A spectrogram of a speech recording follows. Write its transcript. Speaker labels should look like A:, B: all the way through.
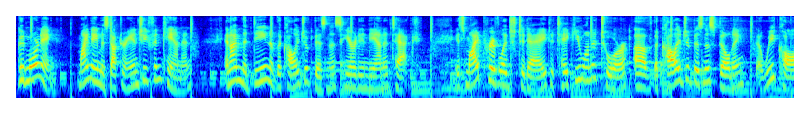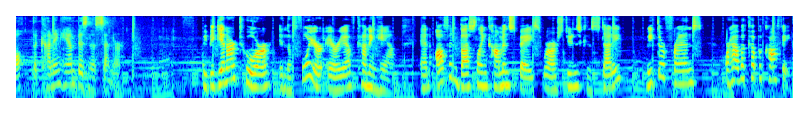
A: Good morning. My name is Dr. Angie Fincannon, and I'm the Dean of the College of Business here at Indiana Tech. It's my privilege today to take you on a tour of the College of Business building that we call the Cunningham Business Center.
B: We begin our tour in the foyer area of Cunningham, an often bustling common space where our students can study, meet their friends, or have a cup of coffee.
